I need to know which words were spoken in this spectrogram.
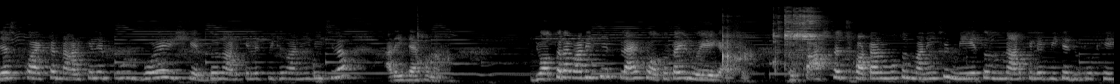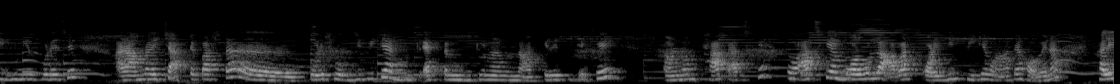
জাস্ট কয়েকটা নারকেলের পুর ভরে এই সেদ্ধ নারকেলের পিঠে বানিয়ে দিয়েছিলাম। আর এই দেখো না, যতটা বানিয়েছি প্রায় ততটাই রয়ে গেছে। পাঁচটা ছটার মতন বানিয়েছি। মেয়ে তো নারকেলের পিঠে দুটো খেয়ে ঘুমিয়ে পড়েছে। আর আমরা ওই চারটে পাঁচটা করে সবজি পিঠে আর একটা দুটো নারকেলের পিঠে খেয়ে আমার থাক আজকে। তো আজকে বর বলল আবার পরের দিন পিঠে বানাতে হবে না। খালি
